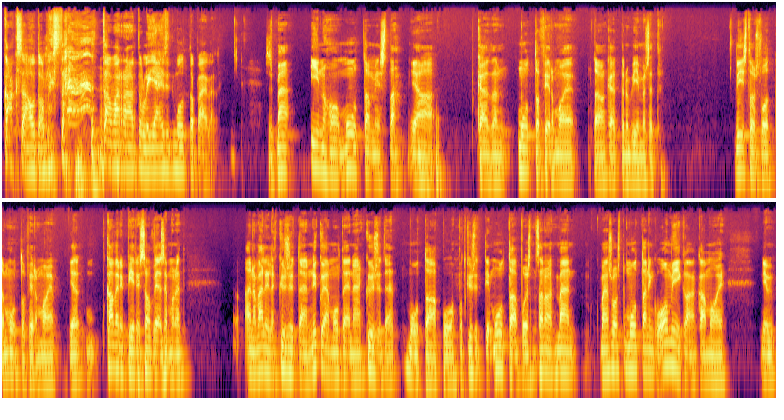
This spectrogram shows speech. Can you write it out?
Kaksi autollista tavaraa tuli jäi sitten muuttopäivälle. Siis mä inhoon muuttamista ja käytän muuttofirmoja, tai on käyttänyt viimeiset 15 vuotta muuttofirmoja. Ja kaveripiirissä on vielä semmoinen, että aina välillä kysytään, nykyään multa ei enää kysytä muuttoapua, mutta kysyttiin muuttoapua, ja sanoin, että mä en, mä en suostu muuttaa niin omiikaan kamoja, niin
